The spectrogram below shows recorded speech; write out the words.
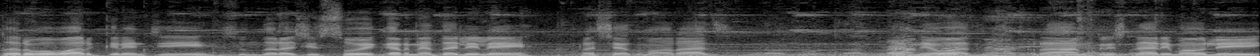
सर्व वारकऱ्यांची सुंदर अशी सोय करण्यात आलेली आहे. प्रसाद महाराज धन्यवाद. रामकृष्ण हरी माऊली?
